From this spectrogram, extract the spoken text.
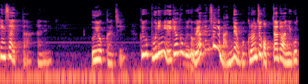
행사했다라는 의혹까지 그리고 본인이 얘기한 거 보니까 행사한 게 맞네요. 뭐 그런 적 없다도 아니고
